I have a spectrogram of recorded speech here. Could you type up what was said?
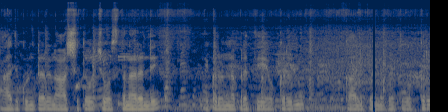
ఆదుకుంటారని ఆశతో చూస్తున్నారండి. ఇక్కడ ఉన్న ప్రతి ఒక్కరును కాలిపోయిన ప్రతి ఒక్కరు.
